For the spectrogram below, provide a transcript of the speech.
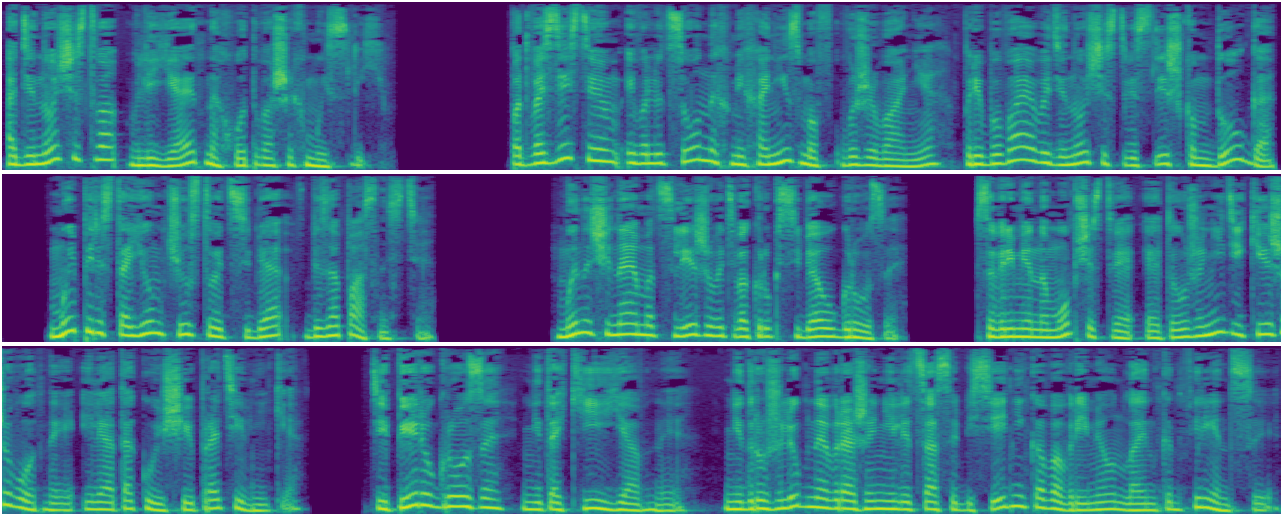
Одиночество влияет на ход ваших мыслей. Под воздействием эволюционных механизмов выживания, пребывая в одиночестве слишком долго, мы перестаем чувствовать себя в безопасности. Мы начинаем отслеживать вокруг себя угрозы. В современном обществе это уже не дикие животные или атакующие противники. Теперь угрозы не такие явные. Недружелюбное выражение лица собеседника во время онлайн-конференции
